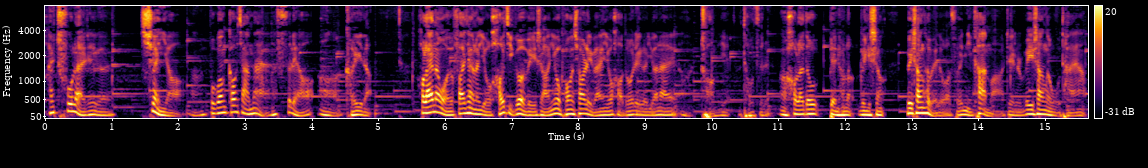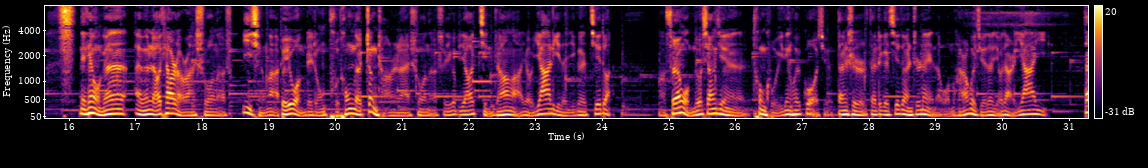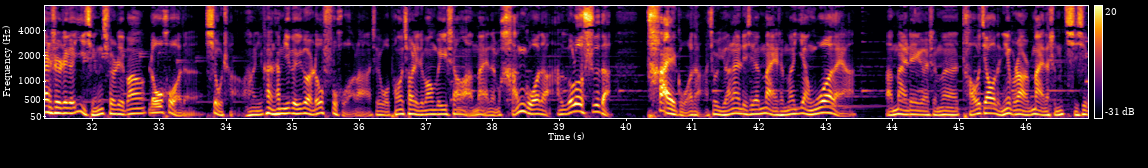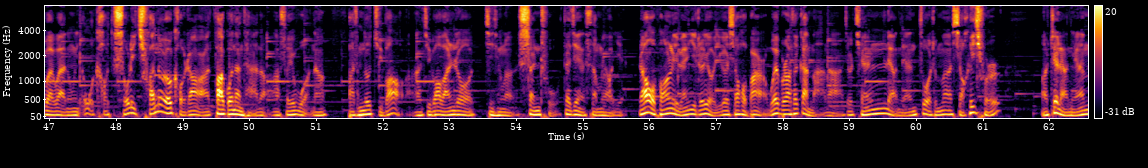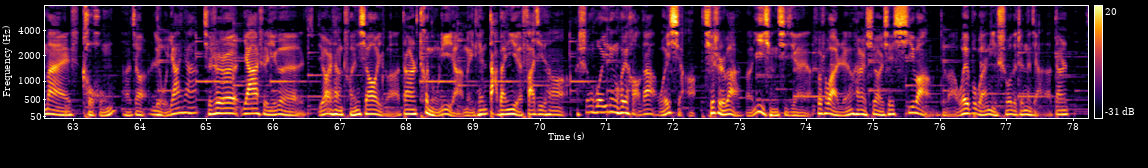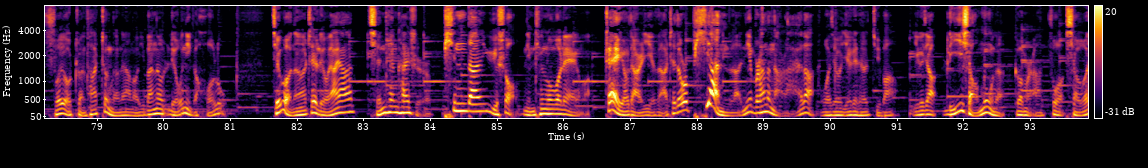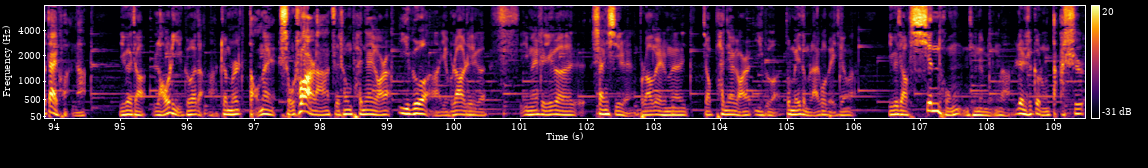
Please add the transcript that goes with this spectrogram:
还出来这个炫耀啊，不光高价卖，还私聊啊，可以的。后来呢，我又发现了有好几个微商，因为我朋友圈里边有好多这个原来啊创业投资人啊，后来都变成了微商，微商特别多，所以你看嘛，这是微商的舞台啊。那天我跟艾文聊天的时候还说呢，疫情啊，对于我们这种普通的正常人来说呢，是一个比较紧张啊、有压力的一个阶段啊。虽然我们都相信痛苦一定会过去，但是在这个阶段之内呢，我们还是会觉得有点压抑。但是这个疫情却是这帮搂货的秀场啊！你看他们一个一个都复活了，就我朋友圈里这帮微商啊，卖的什么韩国的、俄罗斯的、泰国的，就是原来这些卖什么燕窝的呀，啊，卖这个什么桃胶的，你也不知道卖的什么奇奇怪怪的东西。我靠，手里全都有口罩啊，发国难财的啊！所以我呢。把他们都举报了啊！举报完之后进行了删除，再见三木药业。然后我朋友里面一直有一个小伙伴，我也不知道他干嘛呢，就是前两年做什么小黑裙儿，啊，这两年卖口红啊，叫柳丫丫。其实丫是一个有点像传销一个，但是特努力啊，每天大半夜发鸡汤，生活一定会好的。我一想，其实吧，啊，疫情期间呀，说实话，人还是需要一些希望的，对吧？我也不管你说的真的假的，但是所有转发正能量的，我一般都留你个活路。结果呢？这柳丫丫前天开始拼单预售，你们听说过这个吗？这有点意思啊！这都是骗子，你也不知道他哪儿来的，我就也给他举报。一个叫李小木的哥们儿啊，做小额贷款的；一个叫老李哥的啊，专门倒卖手串的啊，自称潘家园一哥啊，也不知道这个，因为是一个山西人，不知道为什么叫潘家园一哥，都没怎么来过北京啊。一个叫仙童，你听这名字，啊认识各种大师。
